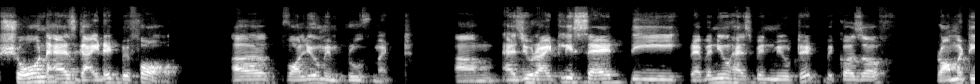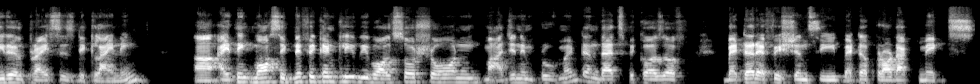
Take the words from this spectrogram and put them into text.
shown as guided before a volume improvement. Um, as you rightly said, the revenue has been muted because of raw material prices declining. Uh, I think more significantly, we've also shown margin improvement, and that's because of better efficiency, better product mix,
